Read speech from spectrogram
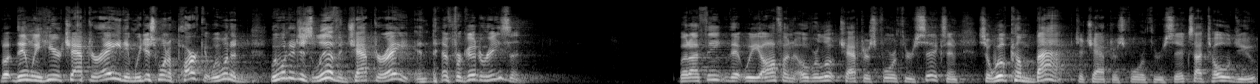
but then we hear chapter 8 and we just want to park it. We want to, we want to just live in chapter 8 and for good reason. But I think that we often overlook chapters 4 through 6. And so we'll come back to chapters 4 through 6. I told you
